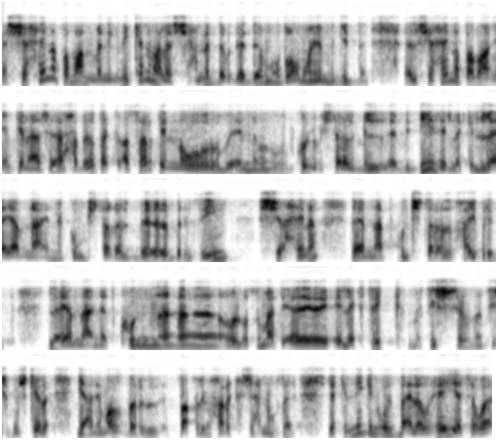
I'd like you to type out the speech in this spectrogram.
الشاحنة طبعا نتكلم على الشاحنات ده, ده, ده موضوع مهم جدا الشاحنة طبعا يمكن حضرتك أشرت إنه إنه كله بيشتغل بالديزل لكن لا يمنع إنه يكون بيشتغل ببنزين الشاحنة. لا يمنع تكون تشتغل hybrid لا يمنع انها تكون all automatic electric مفيش مفيش مشكلة. يعني مصدر الطاقة اللي بيحرك الشاحنة مختلف. لكن نيجي نقول بقى لو هي سواء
